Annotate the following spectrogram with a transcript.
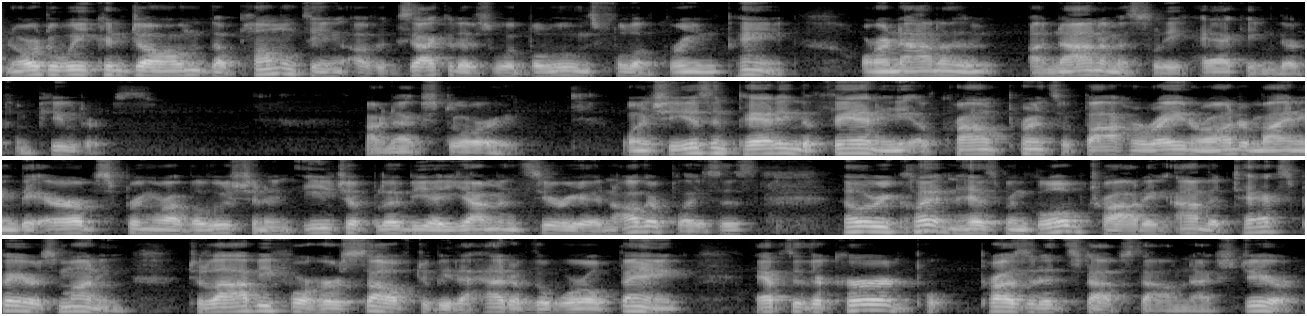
nor do we condone the pummeling of executives with balloons full of green paint or anonym, anonymously hacking their computers. Our next story. When she isn't patting the fanny of Crown Prince of Bahrain or undermining the Arab Spring Revolution in Egypt, Libya, Yemen, Syria, and other places, Hillary Clinton has been globetrotting on the taxpayers' money to lobby for herself to be the head of the World Bank after the current president steps down next year.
